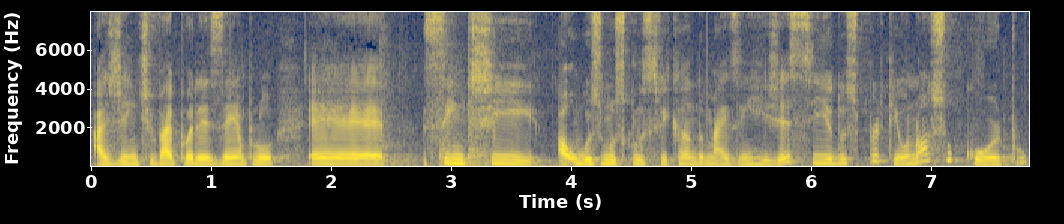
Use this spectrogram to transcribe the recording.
a gente vai, por exemplo, é, sentir os músculos ficando mais enrijecidos, porque o nosso corpo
